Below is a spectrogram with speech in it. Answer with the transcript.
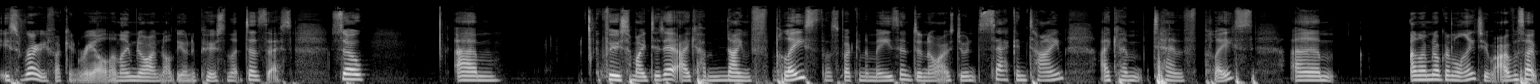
it's very fucking real. And I know I'm not the only person that does this. So, um, first time I did it, I came ninth place. That's fucking amazing. Don't know I was doing. Second time, I came tenth place. Um, and I'm not gonna lie to you, I was like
